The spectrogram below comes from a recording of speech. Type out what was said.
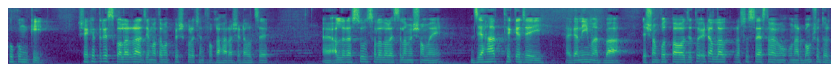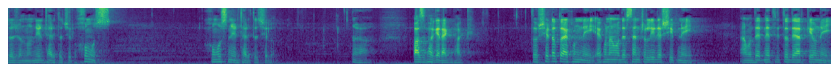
হুকুম কি? সেক্ষেত্রে স্কলাররা যে মতামত পেশ করেছেন ফোকাহারা, সেটা হচ্ছে আল্লাহ রাসুল সাল্লাহ সাল্লামের সময়ে জেহাদ থেকে যেই গানিমাত বা যে সম্পদ পাওয়া যেত, এটা আল্লাহ রাসুল সাল্লাহ ইসলাম এবং ওনার বংশধরদের জন্য নির্ধারিত ছিল। খুমুস খুমুস নির্ধারিত ছিল। পাঁচ ভাগের এক ভাগ। তো সেটা তো এখন নেই। এখন আমাদের সেন্ট্রাল লিডারশিপ নেই। আমাদের নেতৃত্ব দেওয়ার কেউ নেই।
